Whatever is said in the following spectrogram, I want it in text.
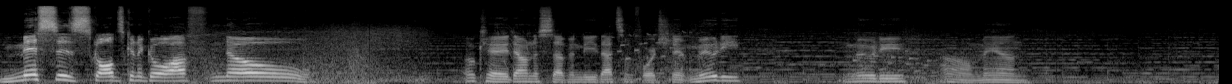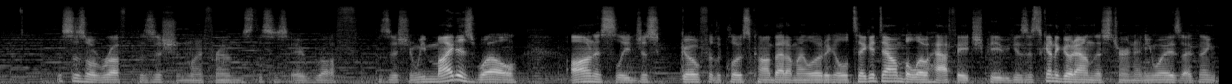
misses. Scald's to go off. No. Okay, down to 70. That's unfortunate. Moody. Moody. Oh, man. This is a rough position, my friends. This is a rough position. We might as well honestly just go for the close combat on Milotic. It'll take it down below half HP because it's going to go down this turn anyways. I think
